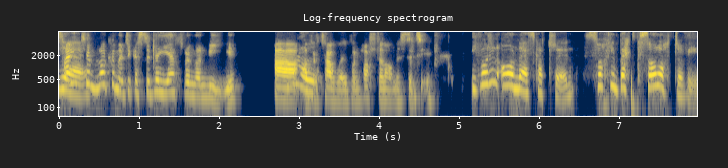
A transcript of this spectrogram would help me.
Sa'n yeah. teimlo cymryd y gystadleuaeth rhwng ni a well, Abertawe i fod yn hollol onest y ti. I fod yn onest, Catrin, so chi'n becso lot o fi.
